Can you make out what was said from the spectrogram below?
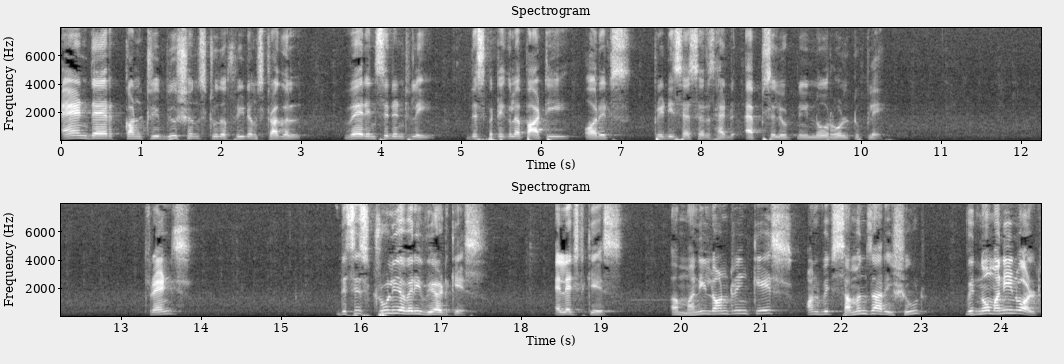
and their contributions to the freedom struggle, where incidentally this particular party or its predecessors had absolutely no role to play. Friends, this is truly a very weird case, alleged case, a money laundering case on which summons are issued with no money involved.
